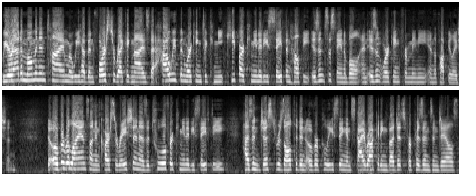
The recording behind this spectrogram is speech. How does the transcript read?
We are at a moment in time where we have been forced to recognize that how we've been working to commu- keep our communities safe and healthy isn't sustainable and isn't working for many in the population. The over reliance on incarceration as a tool for community safety hasn't just resulted in over policing and skyrocketing budgets for prisons and jails,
